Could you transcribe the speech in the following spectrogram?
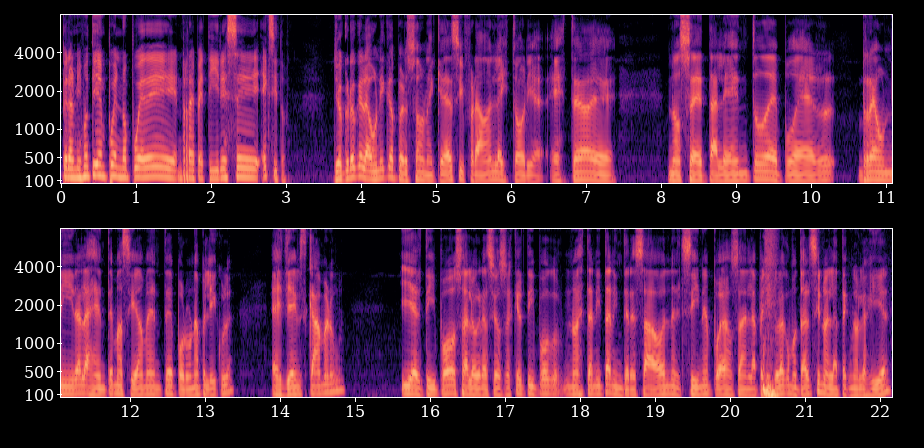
pero al mismo tiempo él no puede repetir ese éxito. Yo creo que la única persona que ha descifrado en la historia este, eh, no sé, talento de poder reunir a la gente masivamente por una película es James Cameron. Y el tipo, o sea, lo gracioso es que el tipo no está ni tan interesado en el cine, pues, o sea, en la película como tal, sino en la tecnología.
